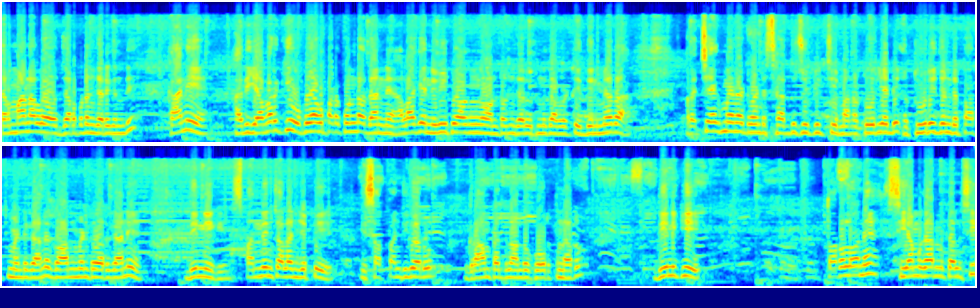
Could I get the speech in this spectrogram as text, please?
నిర్మాణాలు జరపడం జరిగింది. కానీ అది ఎవరికి ఉపయోగపడకుండా దాన్ని అలాగే నిరుపయోగంగా ఉండడం జరుగుతుంది కాబట్టి దీని మీద ప్రత్యేకమైనటువంటి శ్రద్ధ చూపించి మన టూరి టూరిజం డిపార్ట్మెంట్ కానీ గవర్నమెంట్ వారు కానీ దీన్ని స్పందించాలని చెప్పి ఈ సర్పంచ్ గారు గ్రామ పెద్దలందరూ కోరుతున్నారు. దీనికి త్వరలోనే సీఎం గారిని కలిసి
